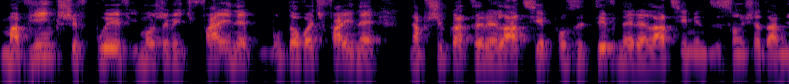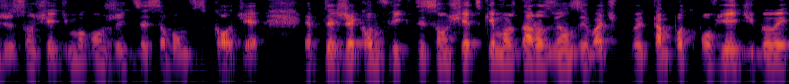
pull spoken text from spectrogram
ma większy wpływ i może mieć fajne, budować fajne na przykład relacje, pozytywne relacje między sąsiadami, że sąsiedzi mogą żyć ze sobą w zgodzie, że konflikty sąsiedzkie można rozwiązywać, tam podpowiedzi były,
